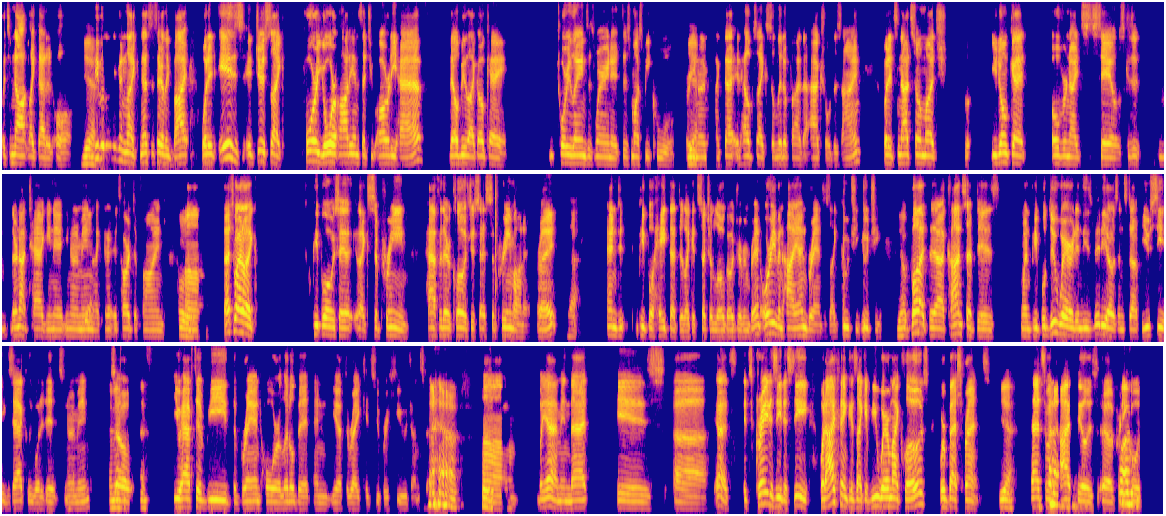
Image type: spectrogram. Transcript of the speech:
It's not like that at all. Yeah, people don't even like necessarily buy what it is it just like for your audience that you already have they'll be like okay Tory Lanez is wearing it this must be cool or Yeah. you know what I mean? like that it helps like solidify the actual design but it's not so much you don't get overnight sales because it they're not tagging it you know what I mean Yeah. like it's hard to find totally. um, that's why like people always say like Supreme, half of their clothes just says Supreme on it, right? Yeah. And people hate that they're like it's such a logo driven brand, or even high end brands. It's like Gucci, Gucci. yep, But the uh, concept is when people do wear it in these videos and stuff, you see exactly what it is. You know what I mean? that So you have to be the brand whore a little bit, and you have to write Kid Super huge on stuff. Um, but yeah, I mean that is uh yeah, it's it's crazy to see. What I think is like if you wear my clothes, we're best friends. yeah, That's what I feel is uh, pretty Well, I mean, cool.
